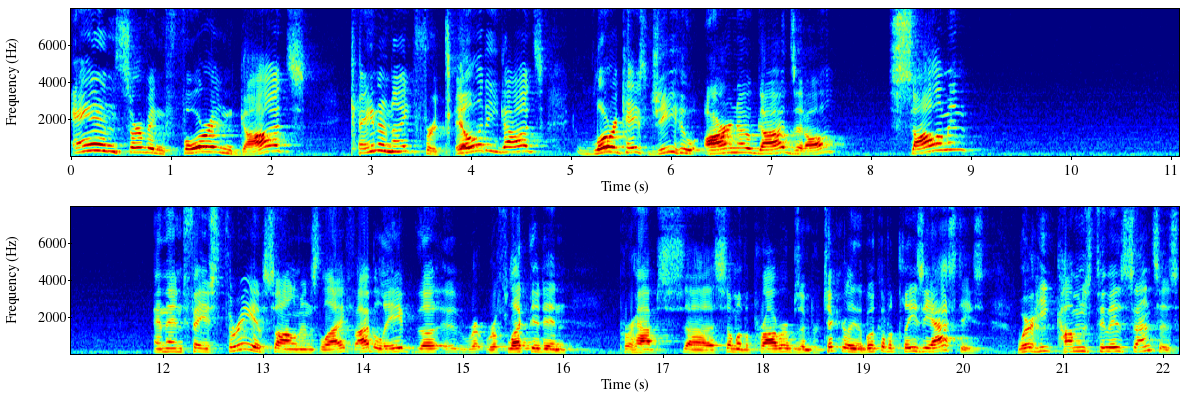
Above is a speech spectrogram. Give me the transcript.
and serving foreign gods, Canaanite fertility gods lowercase g, who are no gods at all? Solomon? And then phase three of Solomon's life, I believe, the, re- reflected in perhaps uh, some of the Proverbs and particularly the book of Ecclesiastes, where he comes to his senses,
